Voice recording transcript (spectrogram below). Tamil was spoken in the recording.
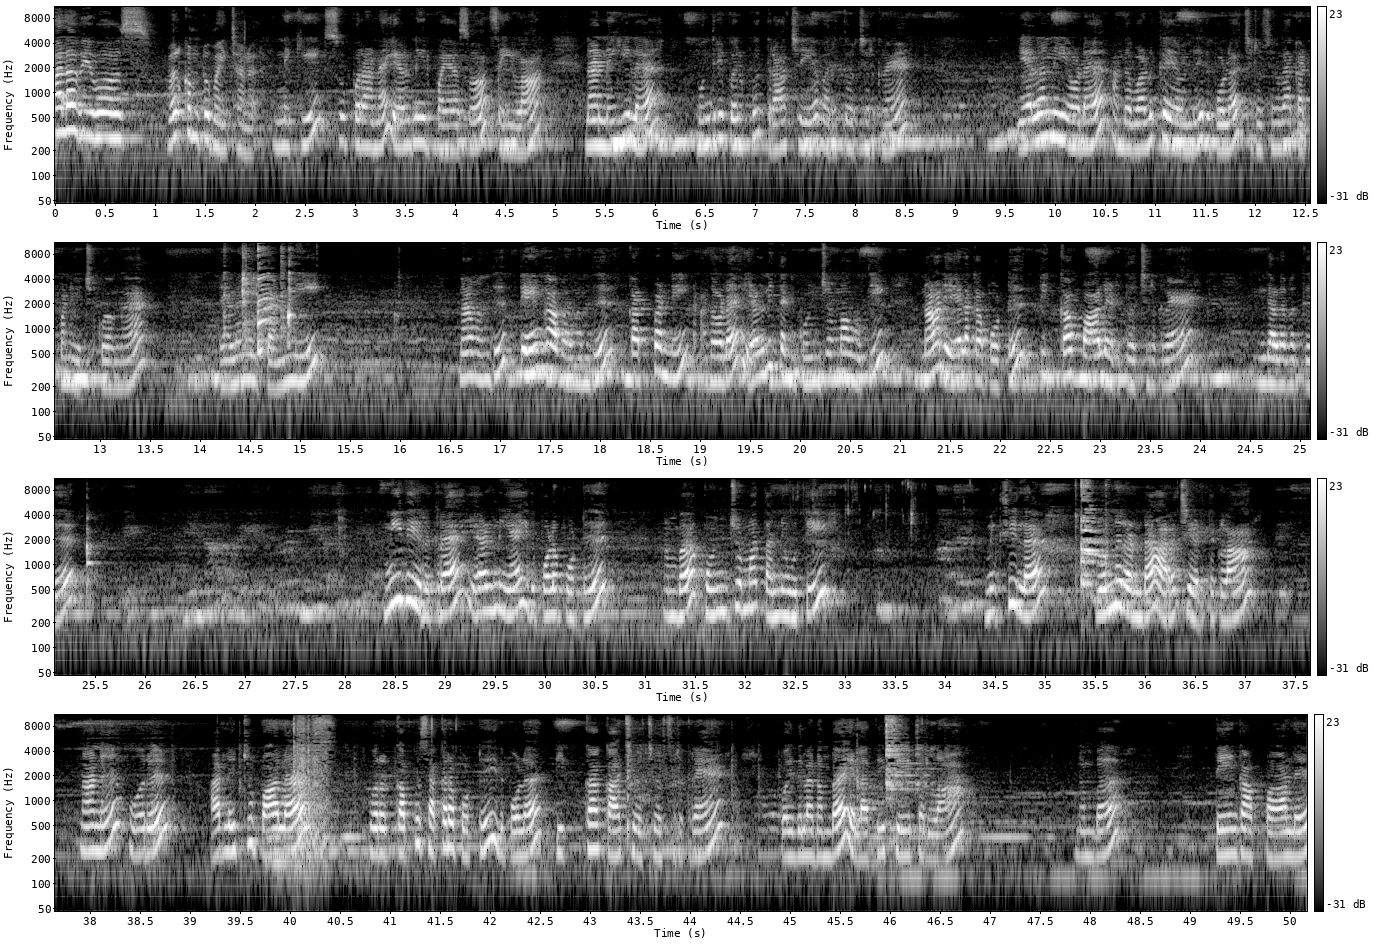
Hello viewers welcome to my channel இன்னைக்கு சூப்பரான இளநீர் பாயாசம் செய்யலாம். நான் நெய்யில் முந்திரி பருப்பு திராட்சையை வறுத்து வச்சுருக்கிறேன். இளநீயோட அந்த வழுக்கையை வந்து இது போல் சின்ன சின்னதாக கட் பண்ணி வச்சுக்கோங்க. இளநீ தண்ணி. நான் வந்து தேங்காவை வந்து கட் பண்ணி அதோட இளநீ தண்ணி கொஞ்சமாக ஊற்றி நாலு ஏலக்காய் போட்டு திக்காக பால் எடுத்து வச்சுருக்கிறேன். இந்த அளவுக்கு. மீதி இருக்கிற இளநியை இது போல் போட்டு நம்ம கொஞ்சமாக தண்ணி ஊற்றி மிக்சியில் ஒன்று ரெண்டாக அரைச்சி எடுத்துக்கலாம். நான் ஒரு அரை லிட்ரு பாலை ஒரு கப்பு சர்க்கரை போட்டு இது போல் திக்காக காய்ச்சி வச்சு வச்சுருக்கிறேன். இப்போ இதில் நம்ம எல்லாத்தையும் சேர்த்துடலாம். நம்ம தேங்காய் பால்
